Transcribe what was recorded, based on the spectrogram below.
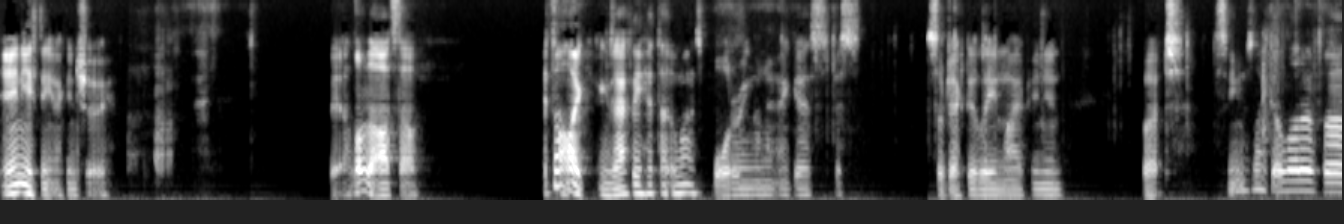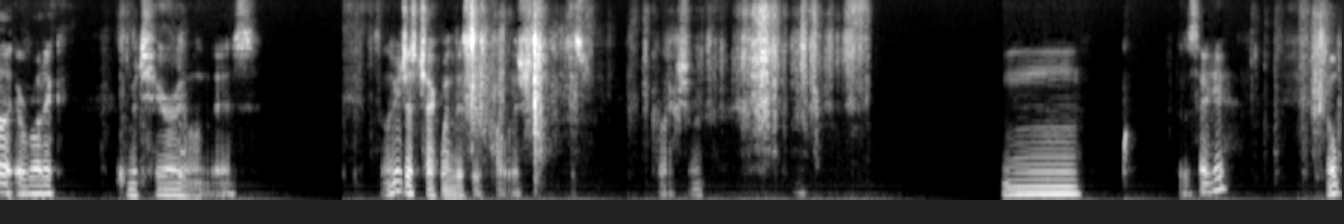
anything I can show. But yeah, I love the art style. It's not like exactly Heta Uma, it's bordering on it, I guess, just subjectively, in my opinion. But seems like a lot of uh, erotic material on this. So let me just check when this was published, this collection. Mm, does it say here? Nope.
